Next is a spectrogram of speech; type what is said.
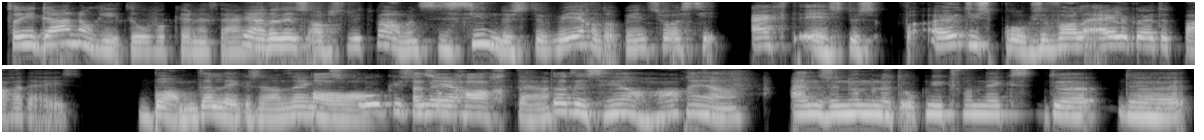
Zou je daar nog iets over kunnen zeggen? Ja, dat is absoluut waar. Want ze zien dus de wereld opeens zoals die echt is. Dus uit die sprook, ze vallen eigenlijk uit het paradijs. Bam, daar liggen ze dan. zijn Oh, sprookjes dat is meer. ook hard, hè? Dat is heel hard. Ja. En ze noemen het ook niet voor niks de, de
